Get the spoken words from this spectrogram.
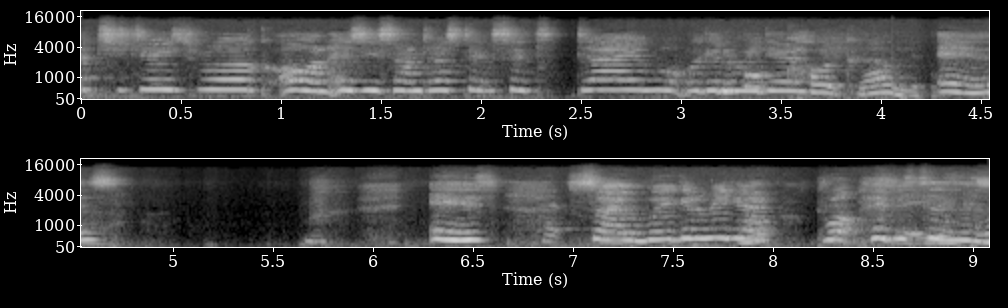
to today's vlog on Izzy's Fantastic. So today what we're going to be doing is is so we're going to be doing rock paper scissors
